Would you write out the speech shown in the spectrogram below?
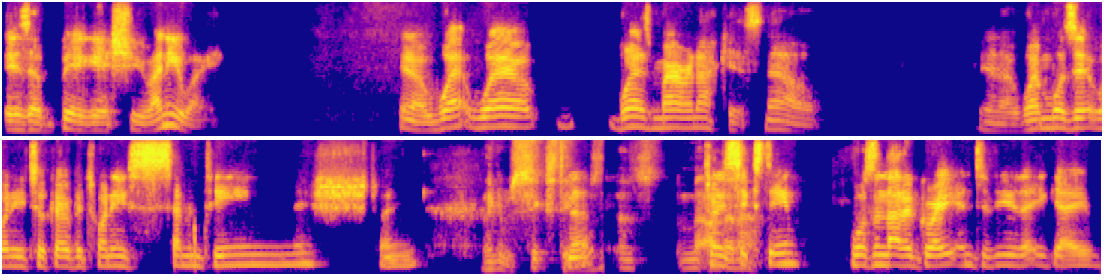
is a big issue anyway You know, where where where's Marinakis now? You know, when was it when he took over 2017-ish? 20, I think it was 16. No. was it? It was- I don't 2016? Wasn't that a great interview that he gave,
